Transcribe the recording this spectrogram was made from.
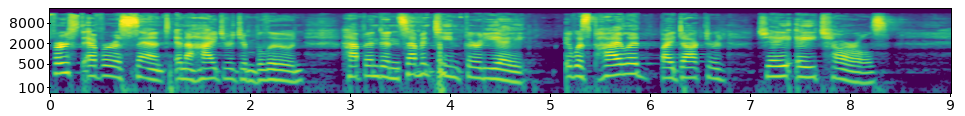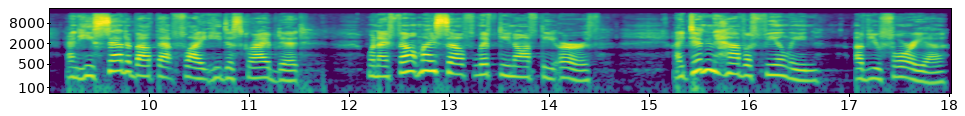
first ever ascent in a hydrogen balloon happened in 1738. It was piloted by Dr. J.A. Charles. And he said about that flight, he described it when I felt myself lifting off the earth, I didn't have a feeling of euphoria,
